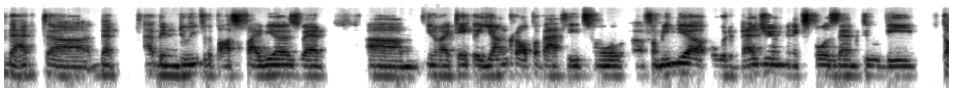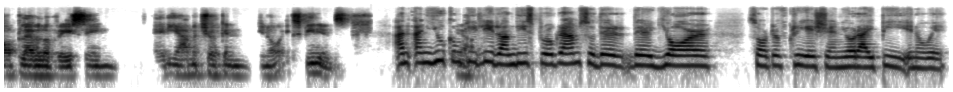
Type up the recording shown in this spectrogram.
that uh, that I've been doing for the past five years, where um, you know I take a young crop of athletes from uh, from India over to Belgium and expose them to the top level of racing any amateur can you know experience. And and you completely yeah. run these programs, so they're they're your sort of creation, your IP in a way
